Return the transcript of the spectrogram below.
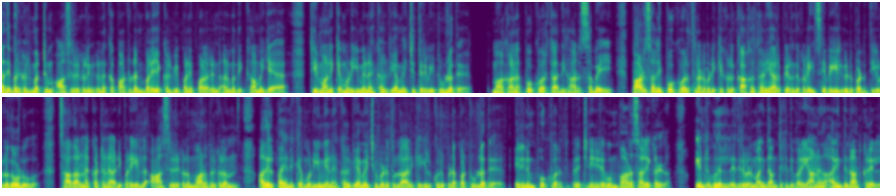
அதிபர்கள் மற்றும் ஆசிரியர்களின் இணக்கப்பாட்டுடன் வலய கல்வி பணிப்பாளரின் அனுமதிக்கு அமைய தீர்மானிக்க முடியும் என கல்வி அமைச்சு தெரிவித்துள்ளது. மாகாண போக்குவரத்து அதிகார சபை பாடசாலை போக்குவரத்து நடவடிக்கைகளுக்காக தனியார் பேருந்துகளை சேவையில் ஈடுபடுத்தியுள்ளதோடு சாதாரண கட்டண அடிப்படையில் ஆசிரியர்களும் மாணவர்களும் அதில் பயணிக்க முடியும் என கல்வி அமைச்சு விடுத்துள்ள அறிக்கையில் குறிப்பிடப்பட்டுள்ளது. எனினும் போக்குவரத்து பிரச்சினை நிலவும் பாடசாலைகள் இன்று முதல் எதிர்வரும் ஐந்தாம் தேதி வரையான ஐந்து நாட்களில்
